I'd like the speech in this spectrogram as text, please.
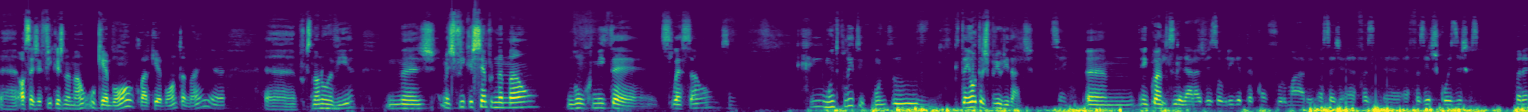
Uh, ou seja, ficas na mão, o que é bom, claro que é bom também, uh, uh, porque senão não havia, mas, mas ficas sempre na mão de um comitê de seleção Sim. que muito político, muito que tem outras prioridades. Sim. Um, enquanto... E que se calhar às vezes obriga-te a conformar, ou seja, a, faz, a, a fazer as coisas que para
